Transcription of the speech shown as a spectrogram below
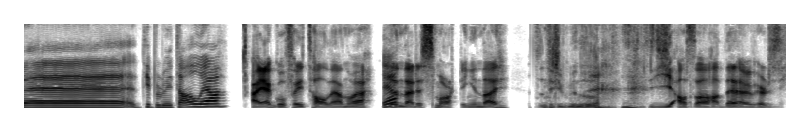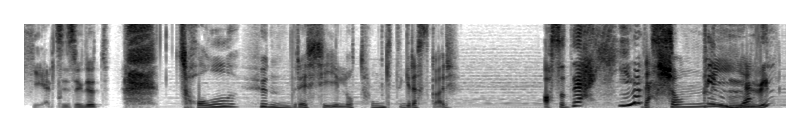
eh, tipper du Italia? Nei, jeg går for Italia nå, jeg. Ja. Den derre smartingen der. Som driver med noe Altså, det høres helt sinnssykt ut. 1200 kilo tungt gresskar. Altså, det er helt Det er spinnvilt!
